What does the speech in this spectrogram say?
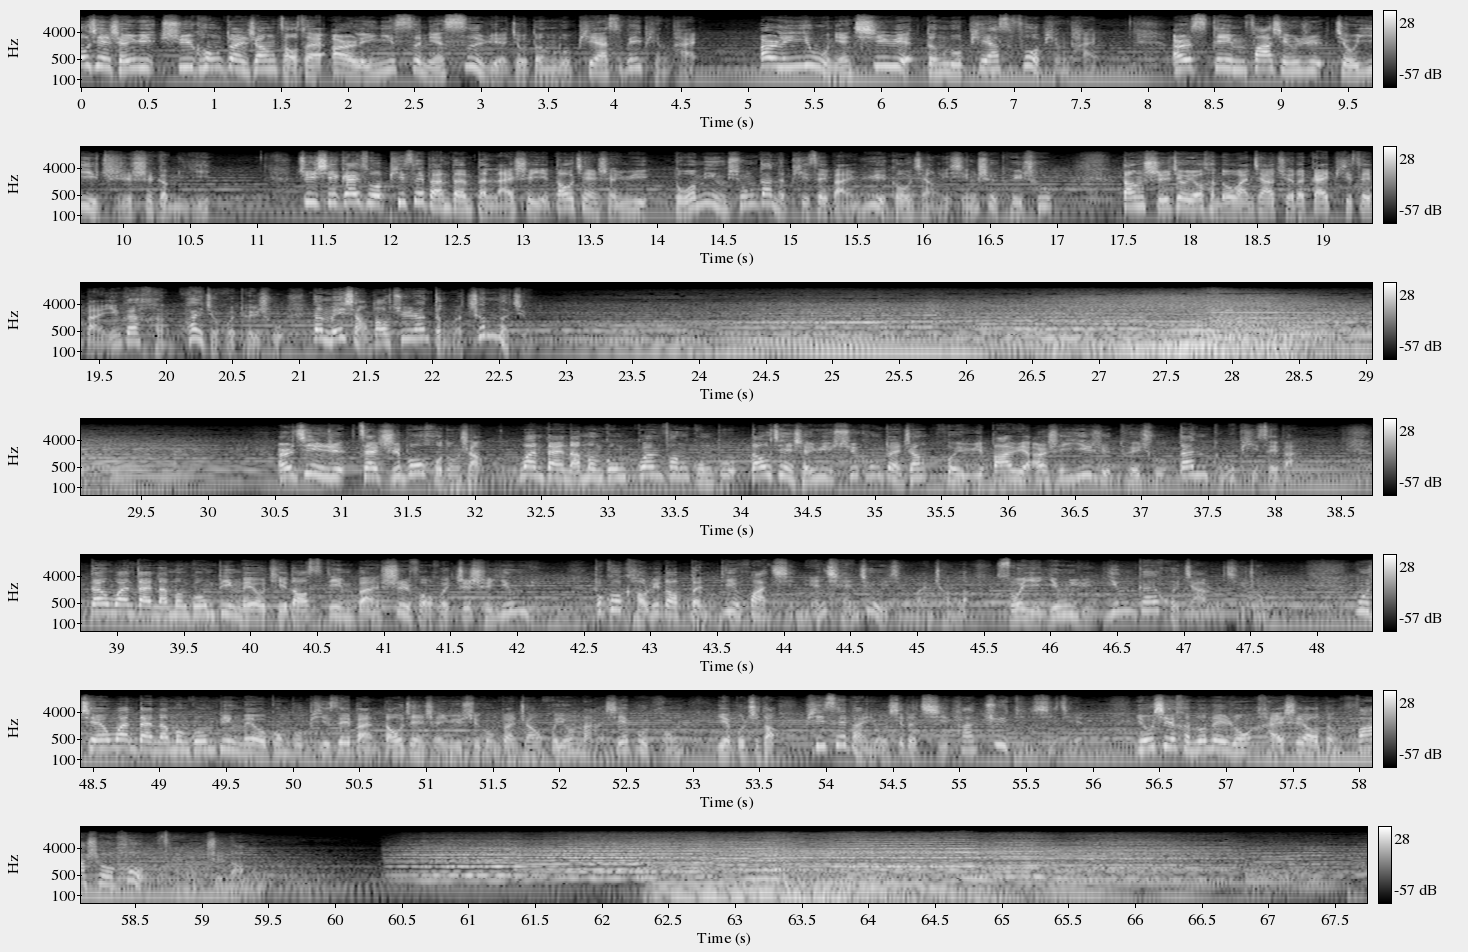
刀剑神域：虚空断章早在2014年4月就登陆 PSV 平台，2015年7月登陆 PS4 平台，而 Steam 发行日就一直是个谜。据悉，该作 PC 版本本来是以《刀剑神域：夺命凶弹》的 PC 版预购奖励形式推出，当时就有很多玩家觉得该 PC 版应该很快就会推出，但没想到居然等了这么久。而近日在直播活动上，万代南梦宫官方公布，《刀剑神域：虚空断章》会于八月二十一日推出单独 PC 版。但万代南梦宫并没有提到 Steam 版是否会支持英语。不过，考虑到本地化几年前就已经完成了，所以英语应该会加入其中。目前，万代南梦宫并没有公布 PC 版《刀剑神域：虚空断章》会有哪些不同，也不知道 PC 版游戏的其他具体细节。游戏很多内容还是要等发售后才能知道。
